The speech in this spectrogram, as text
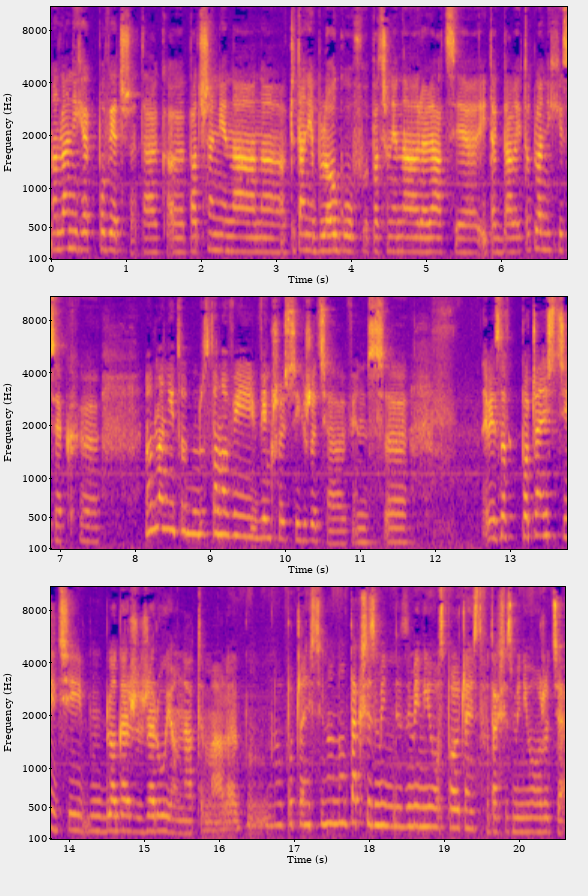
no, dla nich jak powietrze, tak? E, patrzenie na, na czytanie blogów, patrzenie na relacje i tak dalej, to dla nich jest jak e, no dla nich to stanowi większość ich życia, więc e, więc no, po części ci blogerzy żerują na tym, ale no, po części no, no, tak się zmieni, zmieniło społeczeństwo, tak się zmieniło życie.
